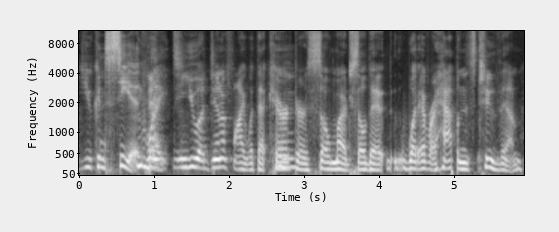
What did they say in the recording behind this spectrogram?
you can see it. Right. and You identify with that character mm-hmm. so much so that whatever happens to them,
